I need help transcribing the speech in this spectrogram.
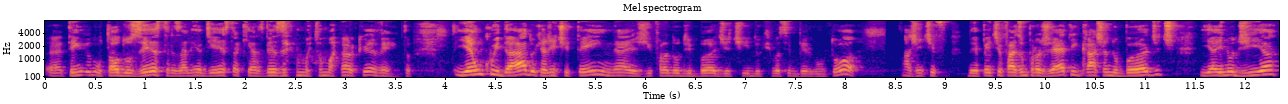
é, tem o tal dos extras, a linha de extra, que às vezes é muito maior que o evento. E é um cuidado que a gente tem, né, falando de budget e do que você me perguntou, a gente de repente faz um projeto, encaixa no budget, e aí no dia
